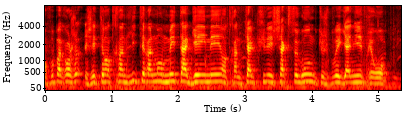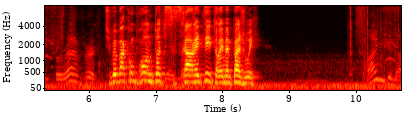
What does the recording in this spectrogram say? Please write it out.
En faut pas grand chose. J'étais en train de littéralement métagamer, en train de calculer chaque seconde que je pouvais gagner, frérot. Tu peux pas comprendre, toi tu serais arrêté, t'aurais même pas joué. I'm gonna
